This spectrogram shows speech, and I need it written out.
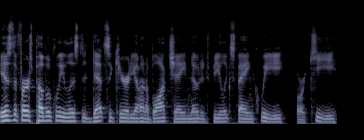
is the first publicly listed debt security on a blockchain, noted Felix Fang Kui, or Key,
